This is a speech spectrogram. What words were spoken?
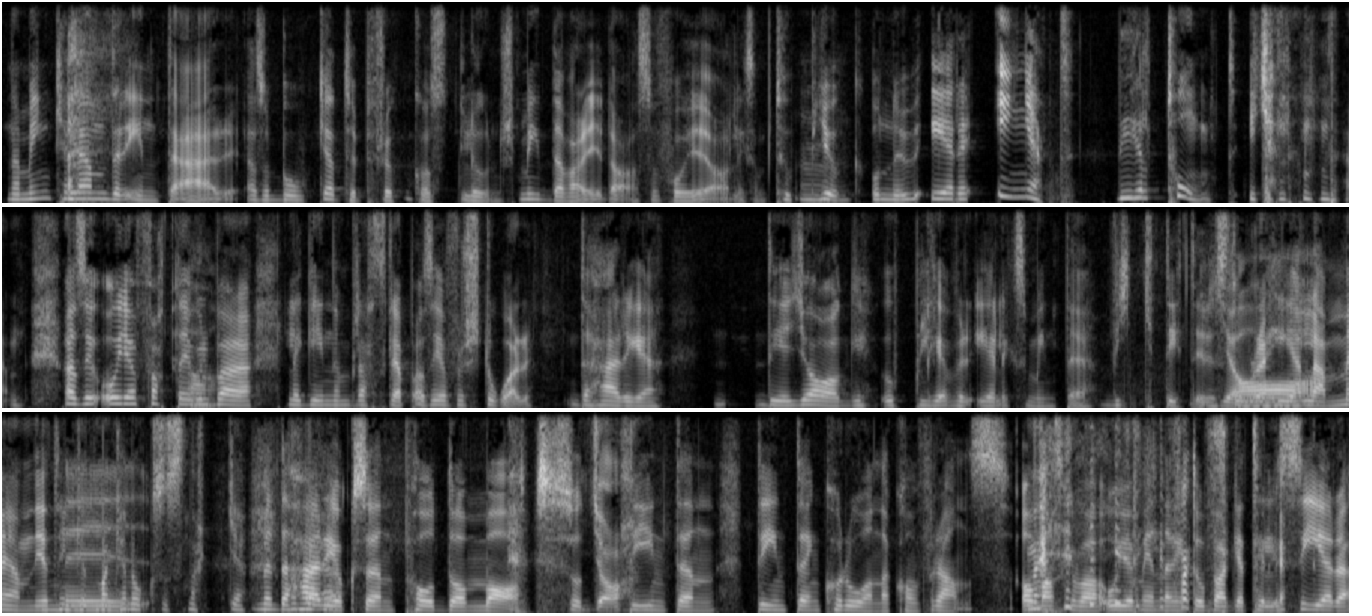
när min kalender inte är alltså, bokad typ frukost, lunch, middag varje dag så får jag liksom tuppjuck. Mm. Och nu är det inget. Det är helt tomt i kalendern. Alltså, och jag fattar, jag vill bara lägga in en brasklapp. Alltså jag förstår. Det här är det jag upplever är liksom inte viktigt i det ja, stora hela. Men jag tänker nej. att man kan också snacka. Men det här bara... är också en podd om mat, så ja. det, är inte en, det är inte en coronakonferens. Om man ska vara, och jag menar inte att bagatellisera.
